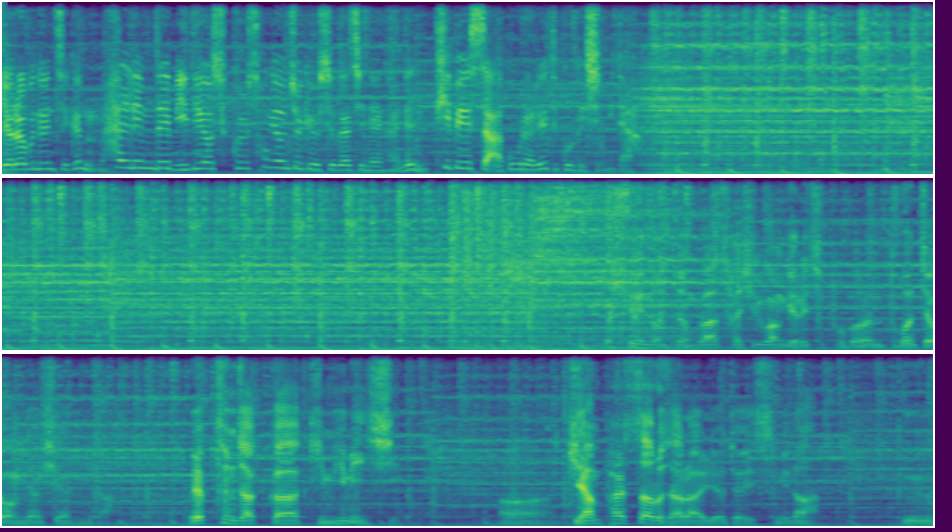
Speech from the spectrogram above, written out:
여러분은 지금 한림대 미디어스쿨 송현주 교수가 진행하는 TBS 아고라를 듣고 계십니다. 이슈의 논점과 사실관계를 짚어보는 두 번째 광장 시간입니다. 웹툰 작가 김희민 씨, 어, 기안84로 잘 알려져 있습니다. 그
